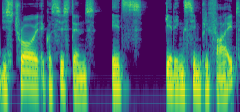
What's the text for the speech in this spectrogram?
destroy ecosystems. It's getting simplified.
